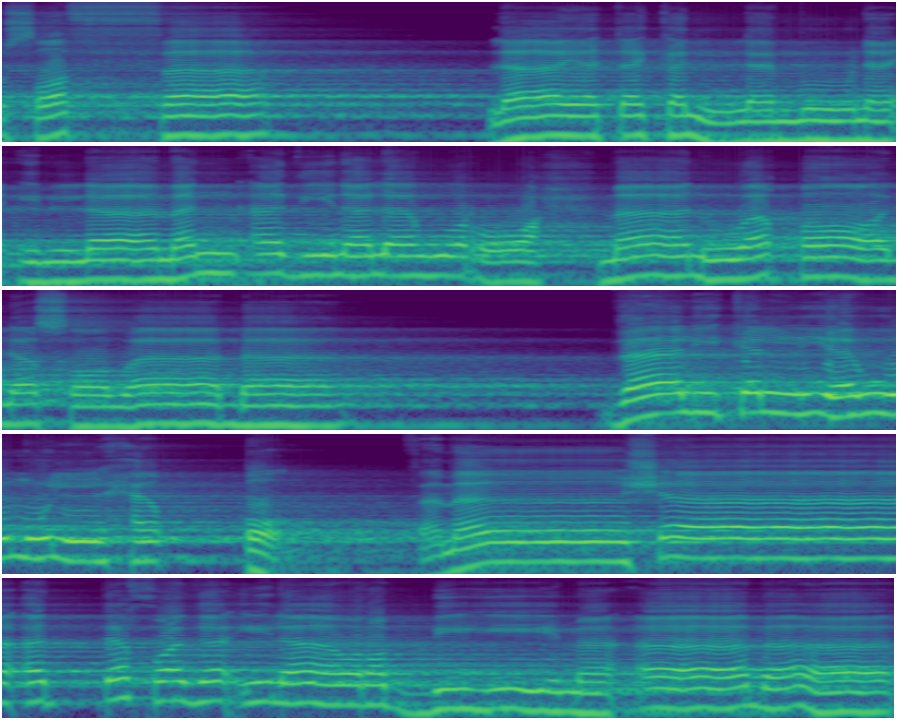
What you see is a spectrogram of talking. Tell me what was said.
صفا. لا يتكلمون إلا من أذن له الرحمن وقال صوابا. ذلك اليوم الحق. فمن شاء اتخذ إلى ربه مآبا.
